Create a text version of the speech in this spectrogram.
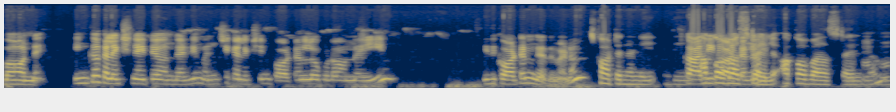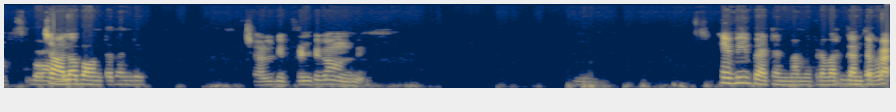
బాగున్నాయి. ఇంకా కలెక్షన్ అయితే ఉందండి. మంచి కలెక్షన్ కాటన్లో కూడా ఉన్నాయి. ఇది కాటన్ కదా మేడం? కాటన్ అండి? స్టైల్ అకోబా స్టైల్. చాలా బాగుంటదండి. చాలా డిఫరెంట్గా ఉంది. హెవీ ప్యాటర్న్ మ్యామ్ ఇక్కడ వర్క్ అంతా కూడా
